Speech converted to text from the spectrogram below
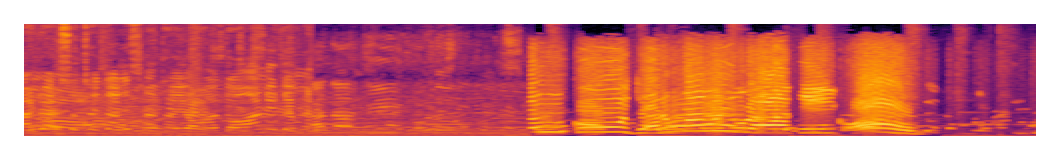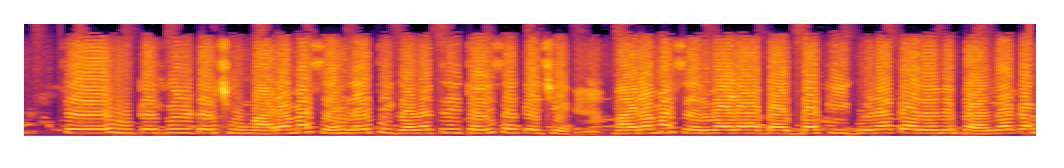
અઢારસો છેતાલીસમાં થયો હતો અને તેમના ધર્મનું પ્રતીક ઓમ. તે હું કેલ્ક્યુલેટર છું. મારામાં સહેલાઈથી ગણતરી થઈ શકે છે. મારામાં સરવાળા બાદબાકી ગુણાકાર અને ભાગાકાર.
